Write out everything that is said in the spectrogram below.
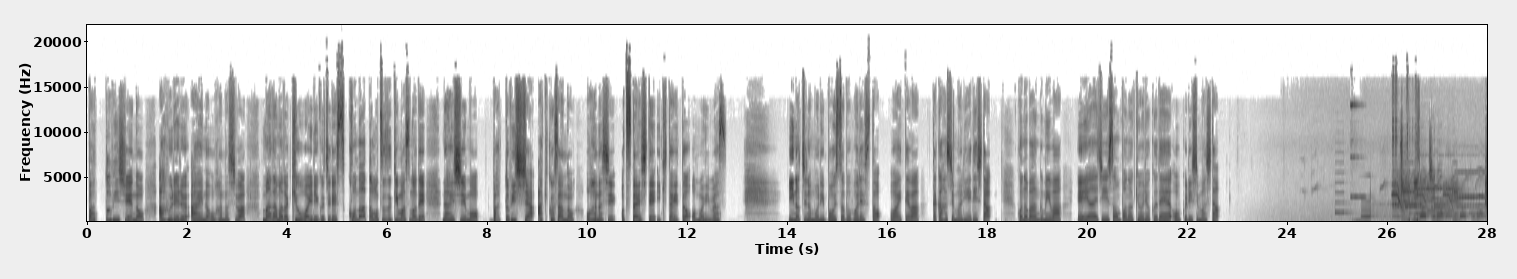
バットフィッシュへの溢れる愛のお話はまだまだ今日は入り口です。この後も続きますので来週もバットフィッシャーあきこさんのお話お伝えしていきたいと思います。命の森 Voice of Forest お相手は高橋真理恵でした。この番組は AIG 損保の協力でお送りしました。命の森。の森。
